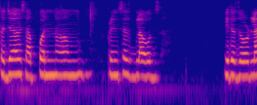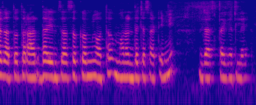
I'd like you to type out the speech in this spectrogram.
तर ज्यावेळेस आपण प्रिन्सेस ब्लाऊज इथं जोडला जातो तर अर्धा इंच असं कमी होतं. म्हणून त्याच्यासाठी मी जास्त घेतलं. आहे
